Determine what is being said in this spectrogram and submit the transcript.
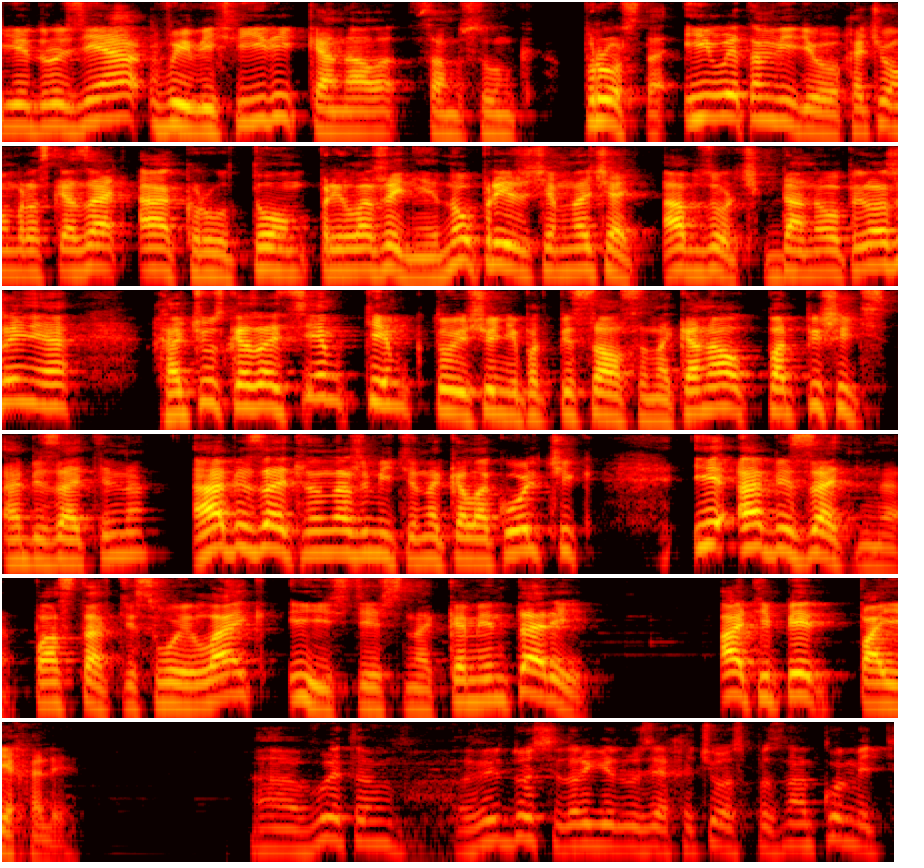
дорогие друзья! Вы в эфире канала Samsung Просто. И в этом видео хочу вам рассказать о крутом приложении. Но прежде чем начать обзорчик данного приложения, хочу сказать всем тем, кто еще не подписался на канал, подпишитесь обязательно. Обязательно нажмите на колокольчик и обязательно поставьте свой лайк и, естественно, комментарий. А теперь поехали! А, в этом видосе, дорогие друзья, хочу вас познакомить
